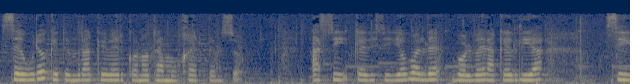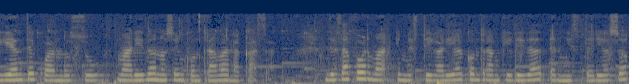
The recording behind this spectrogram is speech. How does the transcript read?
Seguro que tendrá que ver con otra mujer, pensó. Así que decidió volver, volver aquel día siguiente cuando su marido no se encontraba en la casa. De esa forma investigaría con tranquilidad el misterioso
